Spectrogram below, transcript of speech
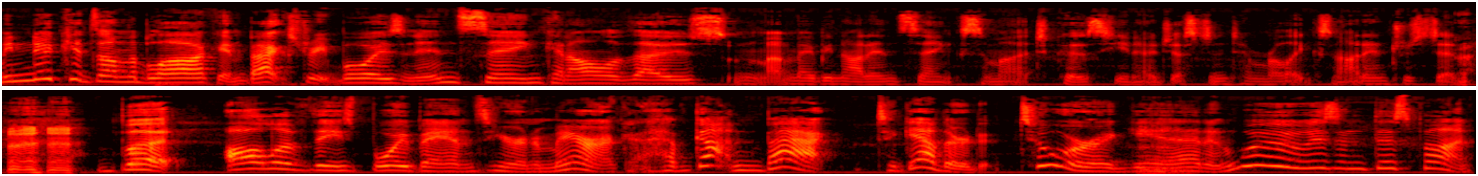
mean, New Kids on the Block and Backstreet Boys and NSYNC and all of those. Mm, uh, maybe not NSYNC so much because you know Justin Timberlake's not interested. but all of these boy bands here in America have gotten back together to tour again, mm. and woo, isn't this fun?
